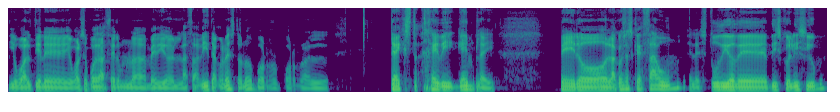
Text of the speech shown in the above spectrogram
igual tiene, igual se puede hacer una medio enlazadita con esto, ¿no? Por, por el text heavy gameplay. Pero la cosa es que Zaum, el estudio de Disco Elysium,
